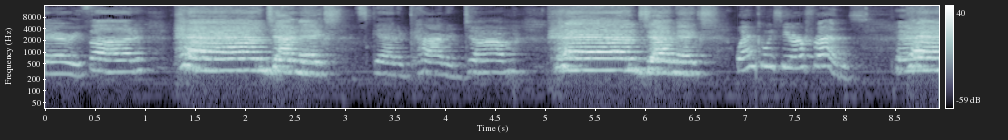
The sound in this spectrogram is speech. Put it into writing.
very fun. Pandemics. It's getting kind of dumb. Pandemics. When can we see our friends? Pandemics.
